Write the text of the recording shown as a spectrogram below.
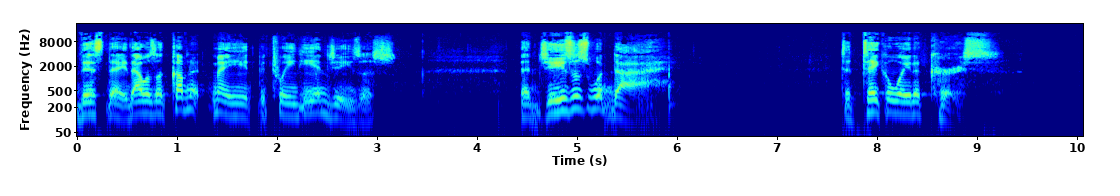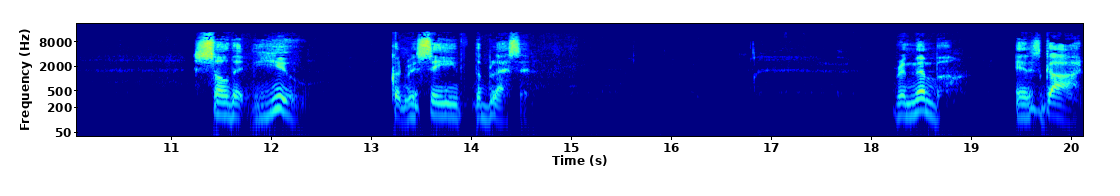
this day. That was a covenant made between he and Jesus that Jesus would die to take away the curse so that you could receive the blessing. Remember, it is God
